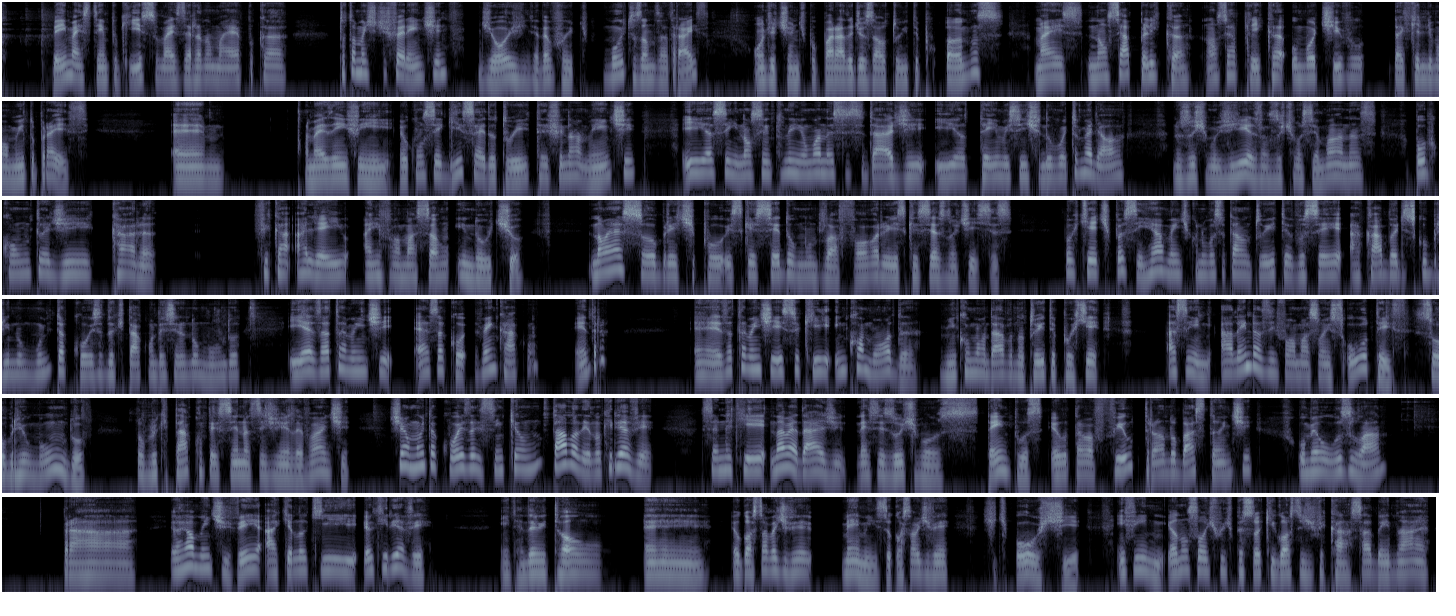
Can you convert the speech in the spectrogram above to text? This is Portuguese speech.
bem mais tempo que isso, mas era numa época totalmente diferente de hoje, entendeu? Foi tipo, muitos anos atrás onde eu tinha, tipo, parado de usar o Twitter por anos, mas não se aplica, não se aplica o motivo daquele momento para esse. É, mas enfim, eu consegui sair do Twitter finalmente. E assim, não sinto nenhuma necessidade e eu tenho me sentido muito melhor nos últimos dias, nas últimas semanas, por conta de, cara, ficar alheio à informação inútil não é sobre, tipo, esquecer do mundo lá fora e esquecer as notícias. Porque, tipo assim, realmente, quando você tá no Twitter, você acaba descobrindo muita coisa do que tá acontecendo no mundo. E é exatamente essa coisa. Vem cá, entra. É exatamente isso que incomoda. Me incomodava no Twitter, porque, assim, além das informações úteis sobre o mundo, sobre o que tá acontecendo assim de relevante, tinha muita coisa assim que eu não tava lendo, não queria ver. Sendo que, na verdade, nesses últimos tempos, eu tava filtrando bastante o meu uso lá pra eu realmente ver aquilo que eu queria ver. Entendeu? Então, é, eu gostava de ver memes, eu gostava de ver shitpost. Enfim, eu não sou o tipo de pessoa que gosta de ficar sabendo, ah,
